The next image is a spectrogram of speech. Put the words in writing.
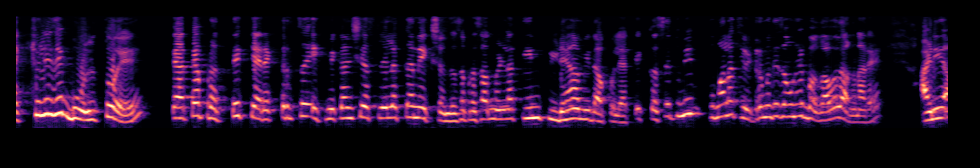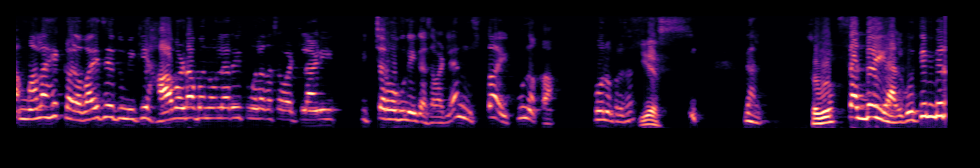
ऍक्च्युली जे बोलतोय त्या त्या प्रत्येक कॅरेक्टरचं एकमेकांशी असलेलं कनेक्शन जसं प्रसाद म्हणला तीन पिढ्या आम्ही दाखवल्या ते कसे तुम्ही तुम्हाला थिएटरमध्ये जाऊन हे बघावं लागणार आहे. आणि आम्हाला हे कळवायचंय तुम्ही की हा वडा बनवल्यावरही तुम्हाला कसं वाटलं? आणि पिक्चर बघूनही कसं वाटलं? नुसतं ऐकू नका. हो ना प्रसाद? येस घाल. सगळं? सगळी घाल. कोथिंबीर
